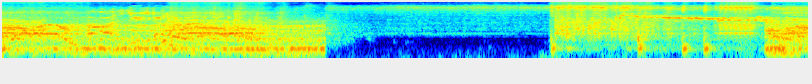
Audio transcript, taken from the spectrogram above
Ball!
